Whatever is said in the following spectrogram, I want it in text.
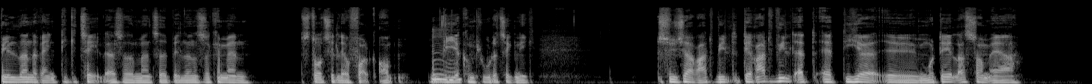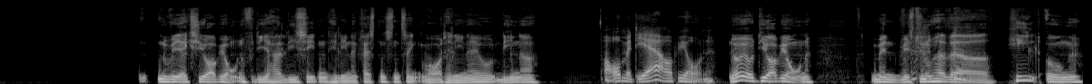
billederne rent digitalt, altså man har taget billederne, så kan man stort set lave folk om mm. Mhm. via computerteknik, synes jeg er ret vildt. Det er ret vildt, at, at de her øh, modeller, som er nu vil jeg ikke sige op i årene, fordi jeg har lige set en Helena Christensen ting, hvor Helena jo ligner... Og men de er oppe i årene. Jo, jo, de er op i årene. Men hvis det nu havde været helt unge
